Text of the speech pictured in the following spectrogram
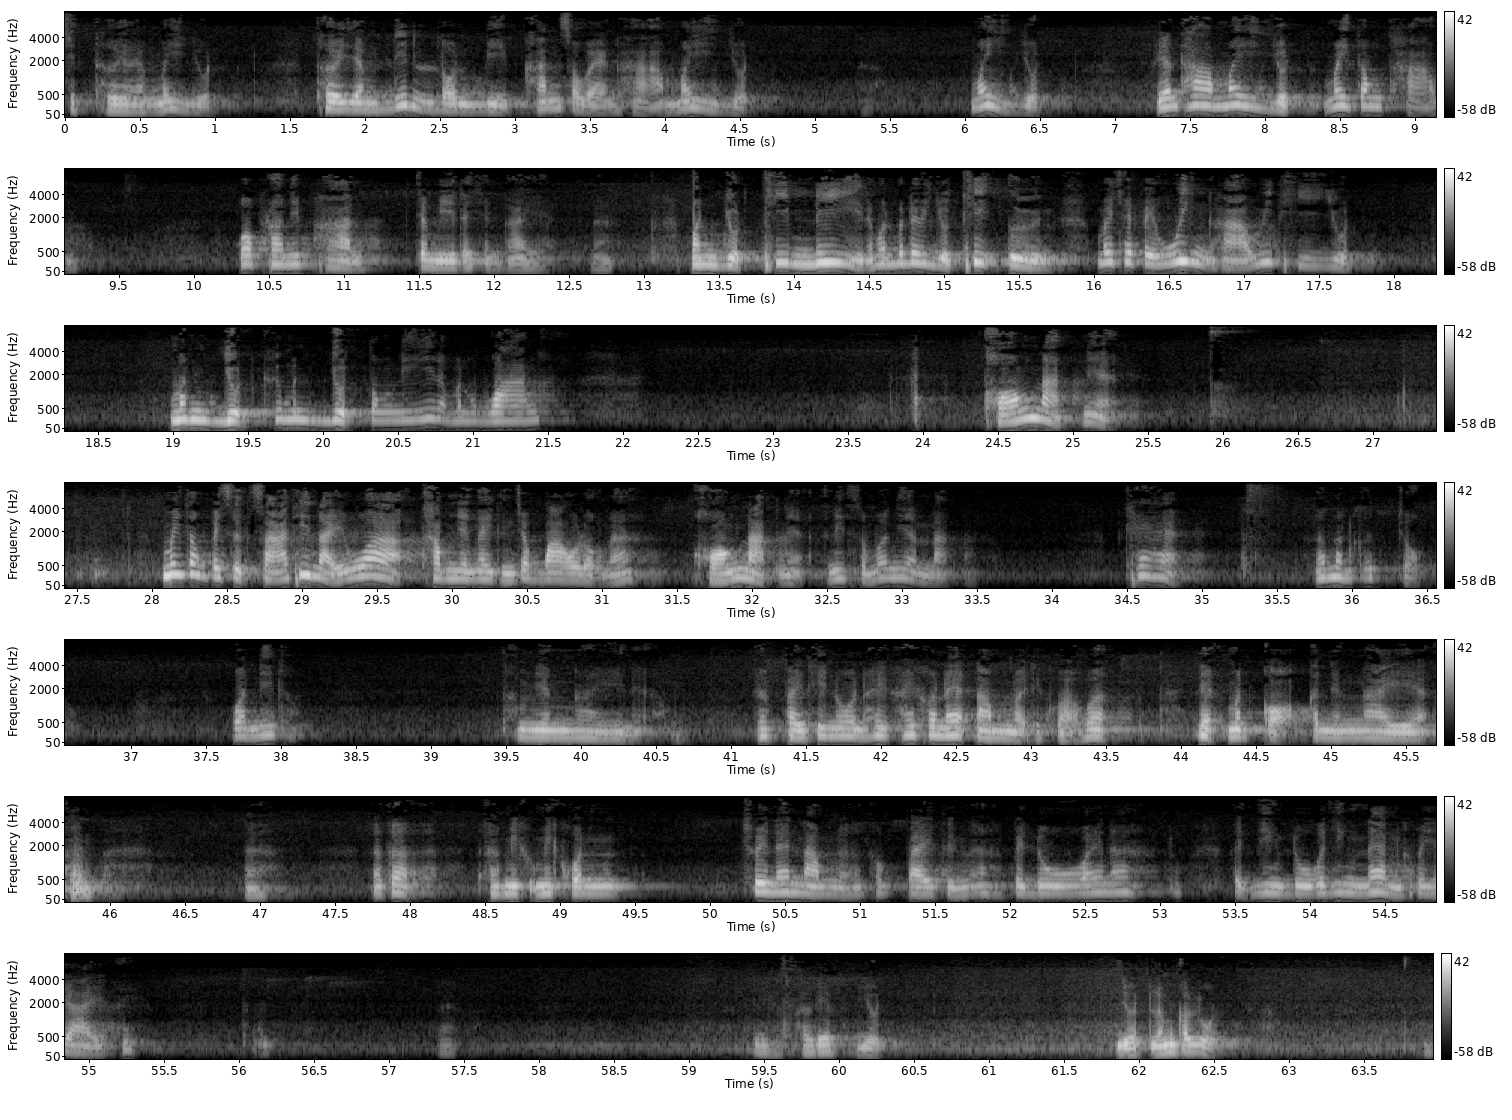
จิตเธอยังไม่หยุด เธอยังดิ้นรนบีบคั้นแสวงหาไม่หยุด ไม่หยุด เพียงถ้าไม่หยุดไม่ต้องถาม ว่าพระนิพพานจะมีได้ยังไงนะมันหยุดที่นี่นะมันไม่ได้หยุดที่อื่น ไม่ใช่ไปวิ่งหาวิธีหยุด มันหยุดคือมันหยุดตรงนี้นะมันวาง ของหนักเนี่ย ไม่ต้องไปศึกษาที่ไหนว่าทำยังไงถึงจะเบาหรอกนะ ของหนักเนี่ยอันนี้สมมติว่าเนี่ยหนัก แค่ แล้วมันก็จบ วันนี้ทำยังไงเนี่ยแล้วไปที่โน่นให้ให้เขาแนะนำหน่อยดีกว่าว่า เนี่ยมันเกาะกันยังไงอะนะแล้วก็ มีมีคนช่วยแนะนำหน่อยเขาไปถึงนะไปดูไว้นะก็ยิ่งดูก็ยิ่งแน่นเข้าไปใหญ่นี่เขาเรียกหยุด หยุดแล้วมันก็หลุด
